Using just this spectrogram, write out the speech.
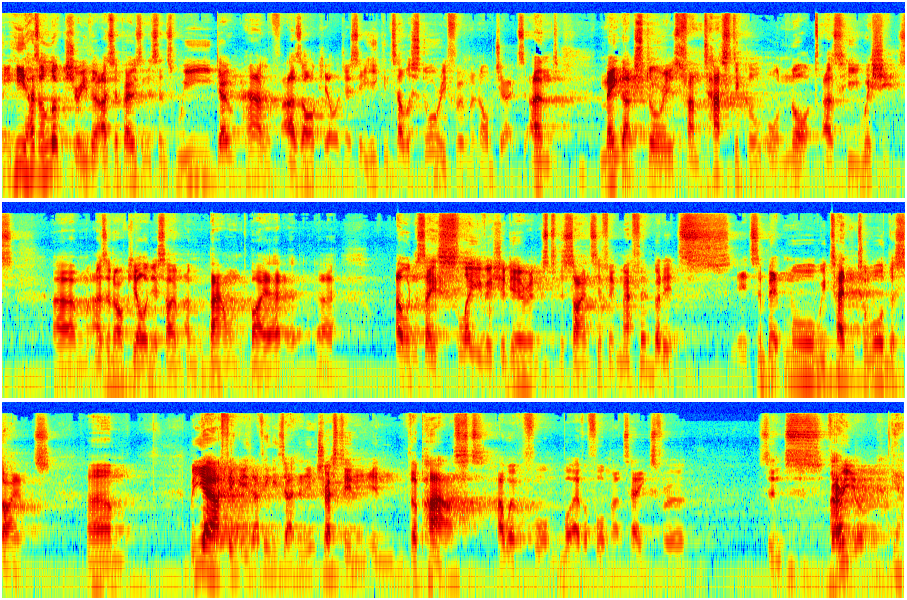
he, has a luxury that I suppose, in a sense, we don't have as archaeologists. He can tell a story from an object and make that story as fantastical or not as he wishes. Um, as an archaeologist, I'm, I'm bound by a, a, I wouldn't say a slavish adherence to the scientific method, but it's, it's a bit more, we tend toward the science. Um, but yeah, I think, I think he's had an interest in, in the past, however form, whatever form that takes, for since very young. Yeah,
